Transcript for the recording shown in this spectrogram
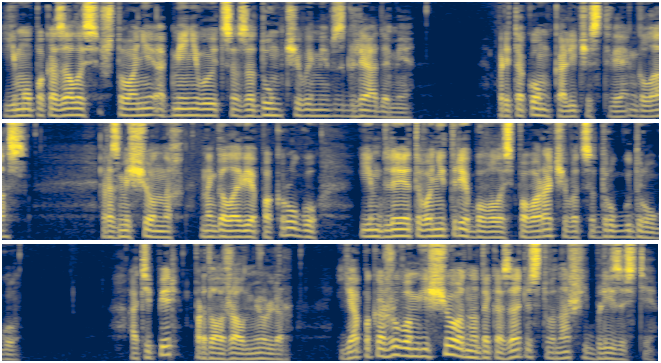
Ему показалось, что они обмениваются задумчивыми взглядами. При таком количестве глаз, размещенных на голове по кругу, им для этого не требовалось поворачиваться друг к другу. «А теперь», — продолжал Мюллер, — «я покажу вам еще одно доказательство нашей близости».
